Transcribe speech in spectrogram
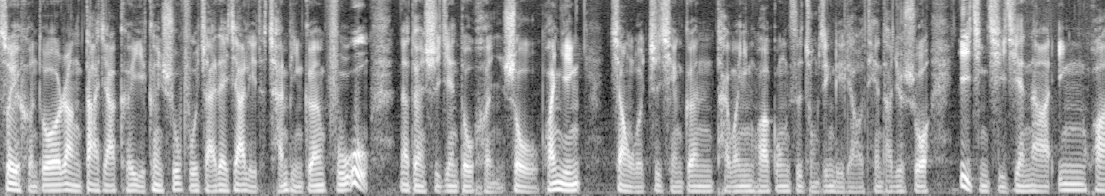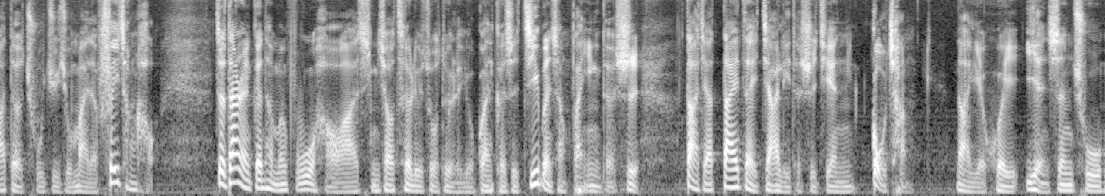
所以很多让大家可以更舒服宅在家里的产品跟服务，那段时间都很受欢迎。像我之前跟台湾樱花公司总经理聊天，他就说，疫情期间呢，樱花的厨具就卖得非常好。这当然跟他们服务好啊，行销策略做对了有关，可是基本上反映的是大家待在家里的时间够长。那也会衍生出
